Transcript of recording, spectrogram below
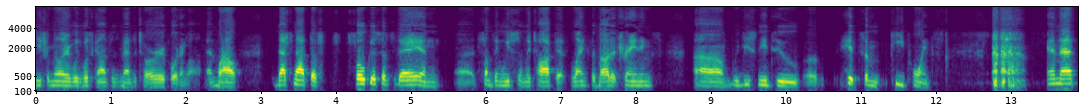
be familiar with Wisconsin's mandatory reporting law. And while that's not the focus of today, and Uh, it's something we certainly talked at length about at trainings. Um, we just need to uh, hit some key points. and that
